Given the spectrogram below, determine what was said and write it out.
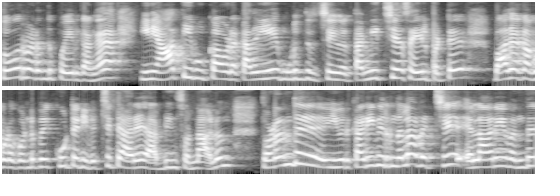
சோர்வடைந்து போயிருக்காங்க. இனி அதிமுகவோட கதையே முடிஞ்சிருச்சு. தன்னிச்சையாக செயல்பட்டு பாஜக கூட கொண்டு போய் கூட்டணி வச்சுட்டாரு அப்படின்னு சொன்னாலும் தொடர்ந்து இவர் கறிவிருந்தெல்லாம் வச்சு எல்லாரையும் வந்து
